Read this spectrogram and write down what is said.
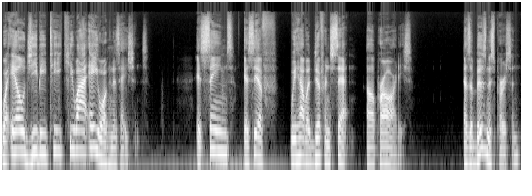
were LGBTQIA organizations. It seems as if we have a different set of priorities. As a business person,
